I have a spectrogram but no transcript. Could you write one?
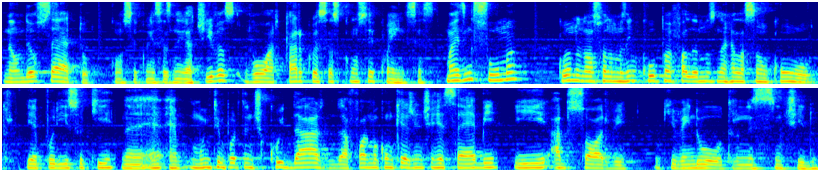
não deu certo, consequências negativas, vou arcar com essas consequências. Mas em suma, quando nós falamos em culpa, falamos na relação com o outro. E é por isso que né, é, é muito importante cuidar da forma com que a gente recebe e absorve o que vem do outro nesse sentido.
